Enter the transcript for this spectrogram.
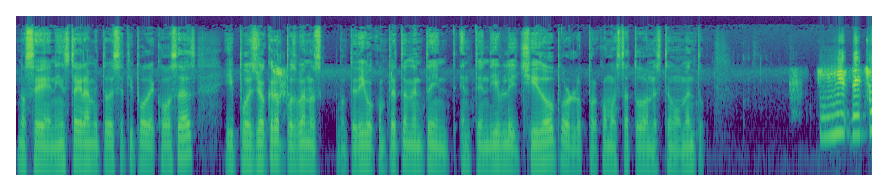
no sé, en Instagram y todo ese tipo de cosas. Y pues yo creo, pues bueno, es, como te digo, completamente entendible y chido por, lo, por cómo está todo en este momento. Sí, de hecho,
